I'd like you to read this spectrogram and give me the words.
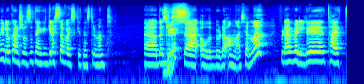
vil jo kanskje også tenke gress er faktisk et instrument. Eh, og det syns jeg alle burde anerkjenne. For det er veldig teit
